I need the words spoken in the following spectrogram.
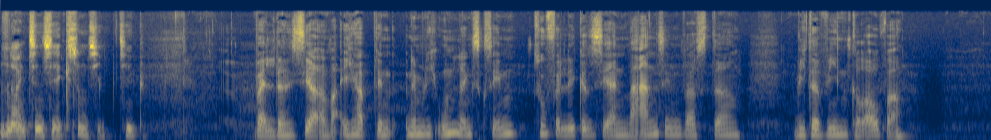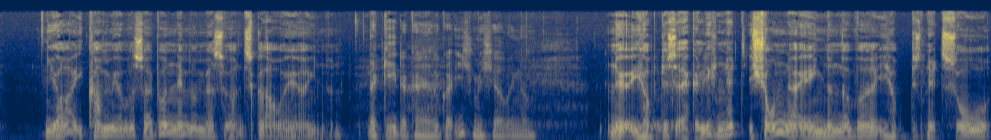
1976. Weil das ist ja, ich habe den nämlich unlängst gesehen, zufällig, das ist ja ein Wahnsinn, was da wieder Wien grau war. Ja, ich kann mich aber selber nicht mehr, mehr so ans Blaue erinnern. Geht, da kann ja sogar ich mich erinnern. Nö, ich habe das eigentlich nicht, schon erinnern, aber ich habe das nicht so,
